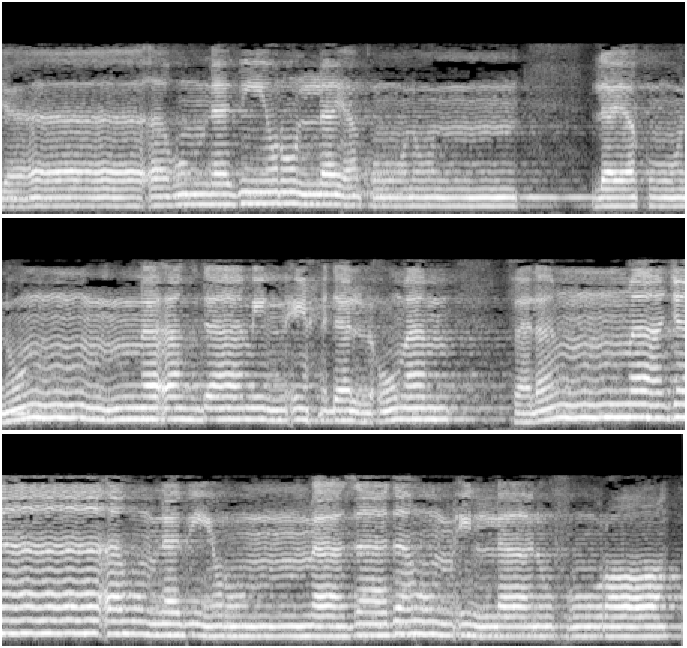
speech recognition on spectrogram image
جاءهم نذير ليكونن, ليكونن أهدا من إحدى الأمم فَلَمَّا جَاءَهُمْ نَذِيرٌ مَا زَادَهُمْ إِلَّا نُفُورًا.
